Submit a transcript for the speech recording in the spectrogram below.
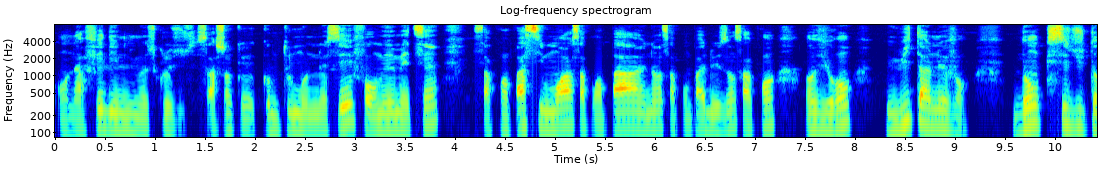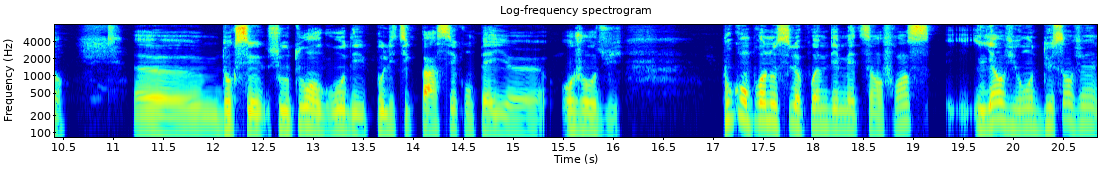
on a fait des numerus clausus. Sachant que, comme tout le monde le sait, former un médecin, ça prend pas six mois, ça prend pas un an, ça prend pas deux ans, ça prend environ 8 à 9 ans. Donc, c'est du temps. Euh, donc, c'est surtout en gros des politiques passées qu'on paye euh, aujourd'hui. Pour comprendre aussi le problème des médecins en France, il y a environ 220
